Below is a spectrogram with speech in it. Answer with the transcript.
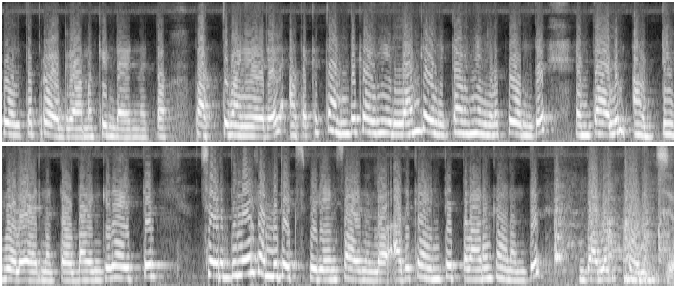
പോലത്തെ പ്രോഗ്രാം ഒക്കെ ഉണ്ടായിരുന്നു കേട്ടോ പത്ത് മണി വരെ. അതൊക്കെ കണ്ടു കഴിഞ്ഞ് എല്ലാം കഴിഞ്ഞിട്ടാണ് ഞങ്ങൾ പോകുന്നത് എന്തായാലും അടിപൊളിയായിരുന്നു കേട്ടോ ഭയങ്കരമായിട്ട് ചെറുതിലേ കണ്ടൊരു എക്സ്പീരിയൻസ് ആയിരുന്നല്ലോ. അത് കഴിഞ്ഞിട്ട് ഇപ്പോഴാണ് കാണുന്നത്. എന്തായാലും പൊളിച്ചു.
